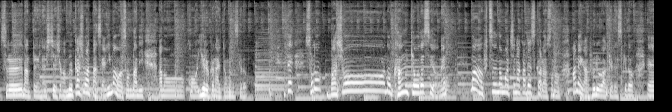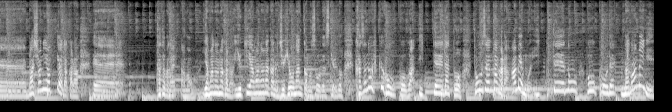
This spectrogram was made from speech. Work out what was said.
するなんていうねシチュエーションが昔はあったんですが今はそんなにあのこう緩くないと思うんですけど。でその場所の環境ですよね。まあ普通の街中ですからその雨が降るわけですけど、えー、場所によってはだから、えー例えばねあの山の中の雪山の中の樹氷なんかもそうですけれど風の吹く方向が一定だと当然ながら雨も一定の方向で斜めに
